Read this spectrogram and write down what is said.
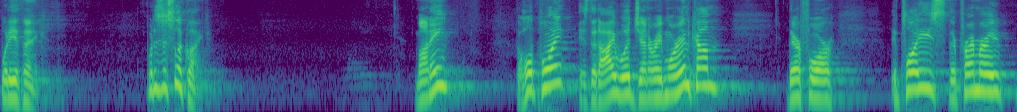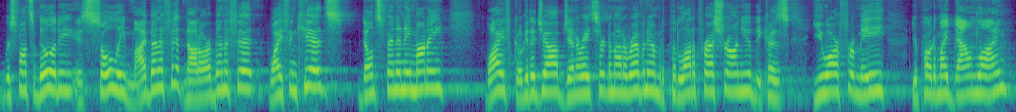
What do you think? What does this look like? Money. The whole point is that I would generate more income. Therefore, Employees, their primary responsibility is solely my benefit, not our benefit. Wife and kids, don't spend any money. wife, go get a job, generate a certain amount of revenue. I'm going to put a lot of pressure on you because you are for me. You're part of my downline.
